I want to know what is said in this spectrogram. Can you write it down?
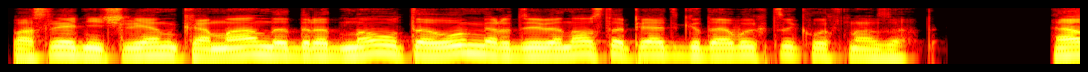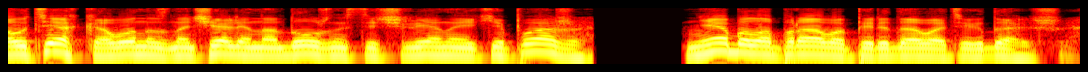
Последний член команды Дредноута умер 95 годовых циклов назад. А у тех, кого назначали на должности члена экипажа, не было права передавать их дальше.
